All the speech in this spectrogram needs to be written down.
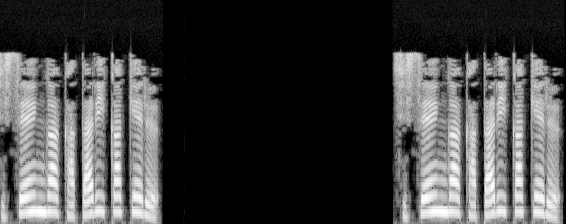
視線が語りかける。視線が語りかける。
